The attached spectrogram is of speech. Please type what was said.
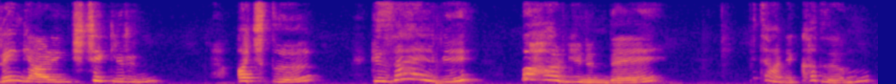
rengarenk çiçeklerin açtığı güzel bir bahar gününde bir tane kadın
